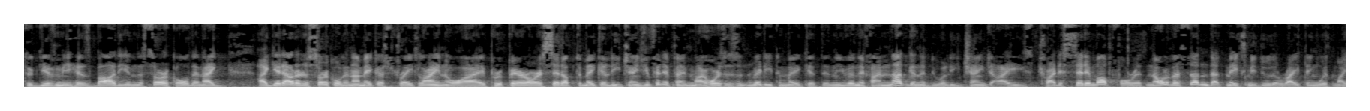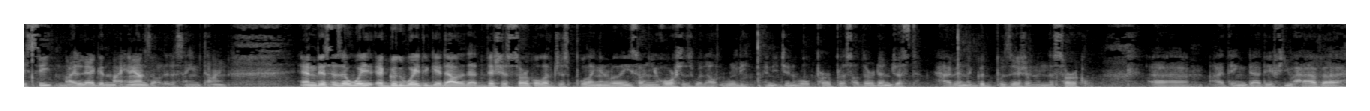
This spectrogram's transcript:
to give me his body in the circle, then I, I get out of the circle and I make a straight line or I prepare or set up to make a lead change. Even if my horse isn't ready to make it, and even if I'm not going to do a lead change, I try to set him up for it. And all of a sudden, that makes me do the right thing with my seat, my leg, and my hands all at the same time. And this is a way, a good way to get out of that vicious circle of just pulling and release on your horses without really any general purpose other than just having a good position in the circle. Uh, I think that if you have a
